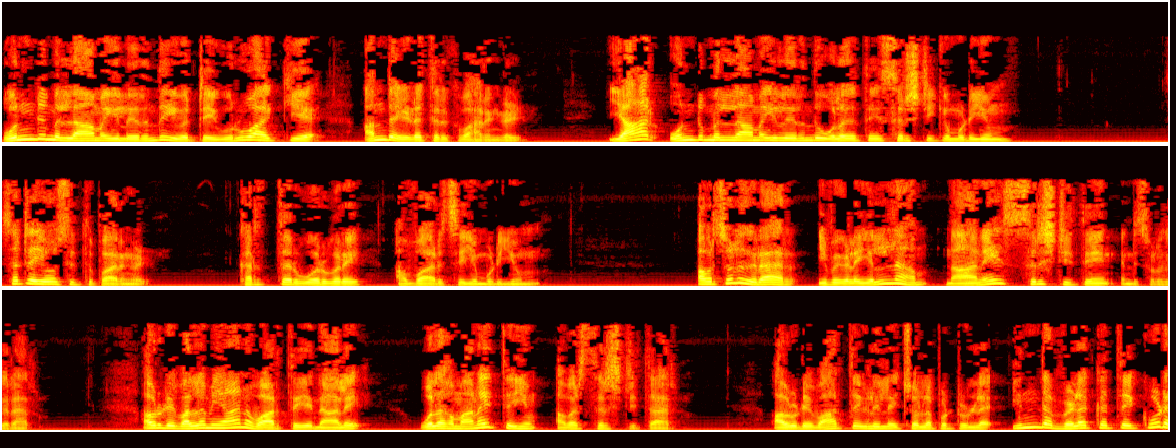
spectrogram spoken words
ஒன்றுமில்லாமையிலிருந்து இவற்றை உருவாக்கிய அந்த இடத்திற்கு வாருங்கள். யார் ஒன்றுமில்லாமையிலிருந்து உலகத்தை சிருஷ்டிக்க முடியும்? சற்றை யோசித்து பாருங்கள். கர்த்தர் ஒருவரே அவ்வாறு செய்ய முடியும். அவர் சொல்லுகிறார் இவைகளை எல்லாம் நானே சிருஷ்டித்தேன் என்று சொல்கிறார். அவருடைய வல்லமையான வார்த்தையினாலே உலகம் அனைத்தையும் அவர் சிருஷ்டித்தார். அவருடைய வார்த்தைகளிலே சொல்லப்பட்டுள்ள இந்த விளக்கத்தை கூட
